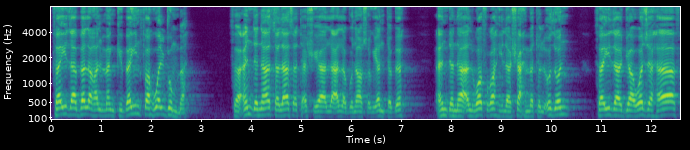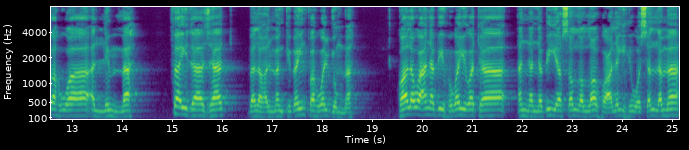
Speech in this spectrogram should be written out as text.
فإذا بلغ المنكبين فهو الجمة فعندنا ثلاثة أشياء لعل أبو ناصر ينتبه. عندنا الوفرة إلى شحمة الأذن فإذا جاوزها فهو اللمة. فإذا زاد بلغ المنكبين فهو الجمة قال وعن أبي هريرة أن النبي صلى الله عليه وسلم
